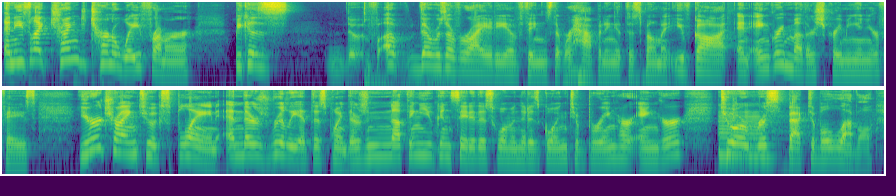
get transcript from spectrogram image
and he's like trying to turn away from her because uh, there was a variety of things that were happening at this moment. You've got an angry mother screaming in your face. You're trying to explain, and there's really at this point, there's nothing you can say to this woman that is going to bring her anger to a respectable level.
